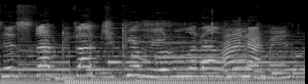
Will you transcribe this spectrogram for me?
sesler güzel çıkıyor mu? Yorumlara Aynen. yazmayın.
